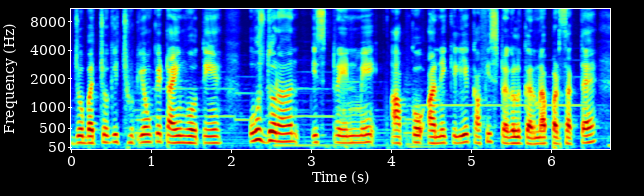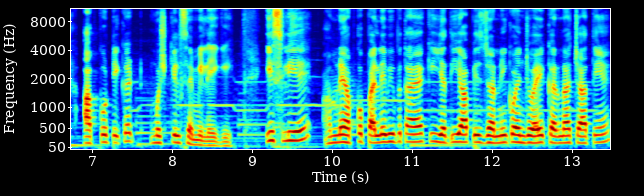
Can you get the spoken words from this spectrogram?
जो बच्चों की छुट्टियों के टाइम होते हैं, उस दौरान इस ट्रेन में आपको आने के लिए काफ़ी स्ट्रगल करना पड़ सकता है। आपको टिकट मुश्किल से मिलेगी। इसलिए हमने आपको पहले भी बताया कि यदि आप इस जर्नी को एंजॉय करना चाहते हैं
